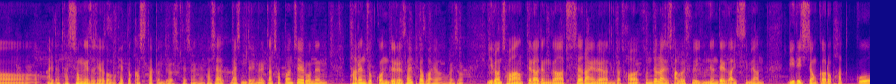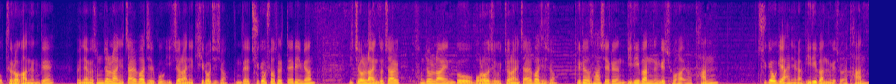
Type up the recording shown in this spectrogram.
어 아, 일단 다시 정리해서 제가 너무 개떡같이 답변 드려서 죄송해요. 다시 하- 말씀드리면 일단 첫 번째로는 다른 조건들을 살펴봐요. 그래서 이런 저항대라든가 추세 라인이라든가 저, 손절 라인을 잡을 수 있는 데가 있으면 미리 지정가로 받고 들어가는 게 왜냐면 손절 라인이 짧아지고 익절 라인이 길어지죠. 근데 추격샷을 때리면 익절 라인도 짧 손절 라인도 멀어지고 익절 라인이 짧아지죠. 그래서 사실은 미리 받는 게 좋아요. 단 추격이 아니라 미리 받는 게 좋아요. 단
